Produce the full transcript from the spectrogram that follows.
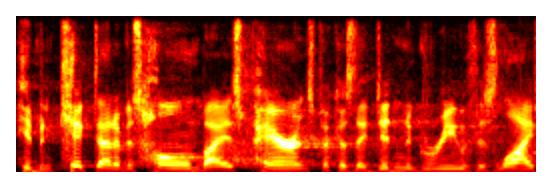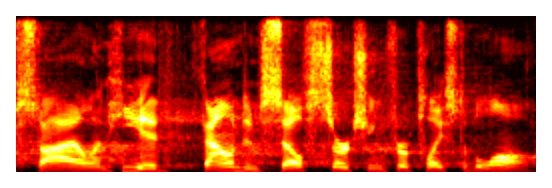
he'd been kicked out of his home by his parents because they didn't agree with his lifestyle, and he had found himself searching for a place to belong.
